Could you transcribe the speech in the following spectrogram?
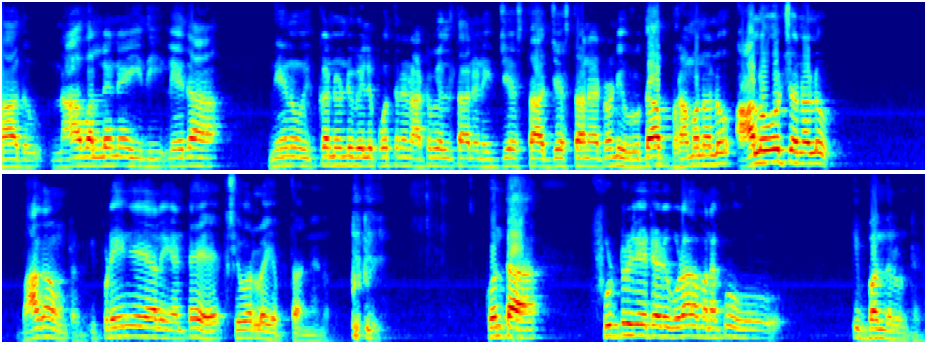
కాదు నా వల్లనే ఇది లేదా నేను ఇక్కడ నుండి వెళ్ళిపోతే నేను అటు వెళ్తా నేను ఇది చేస్తా అది చేస్తా అనేటువంటి వృధా భ్రమణలు ఆలోచనలు బాగా ఉంటుంది ఇప్పుడు ఏం చేయాలి అంటే చివరిలో చెప్తాను నేను. కొంత ఫుడ్ రిలేటెడ్ కూడా మనకు ఇబ్బందులు ఉంటాయి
